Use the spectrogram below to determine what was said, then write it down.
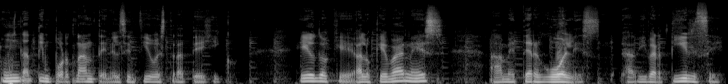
dato importante en el sentido estratégico. Ellos lo que, a lo que van es a meter goles, a divertirse.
